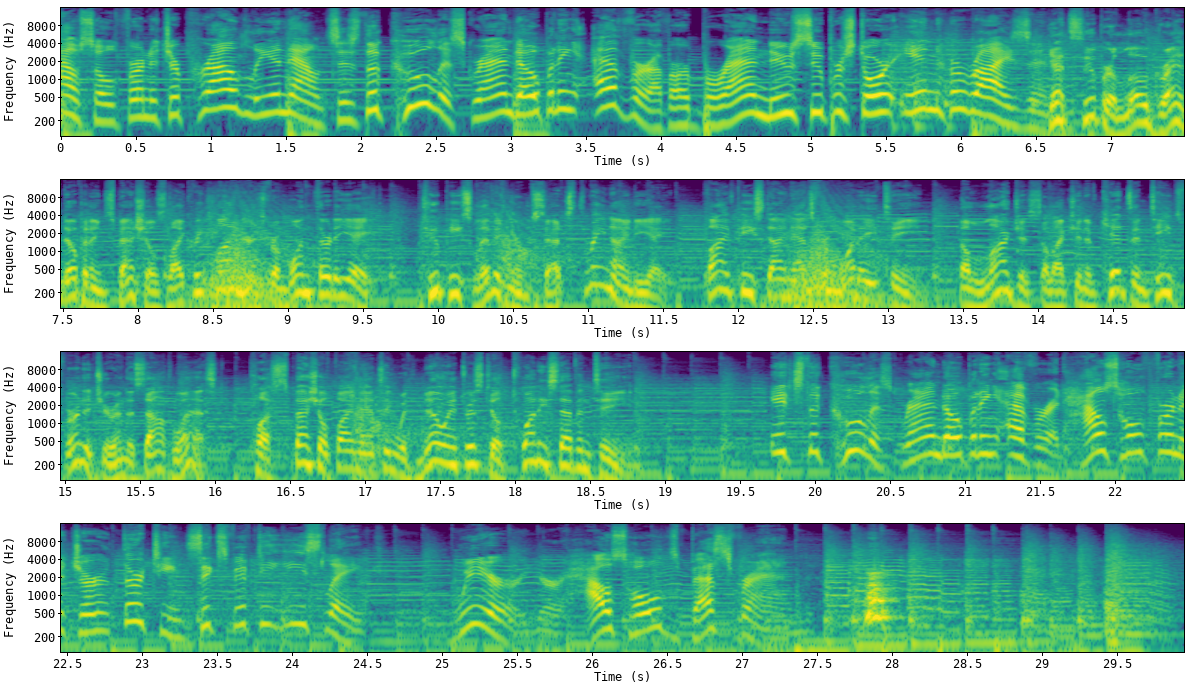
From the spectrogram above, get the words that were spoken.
Household Furniture proudly announces the coolest grand opening ever of our brand new superstore in Horizon. Get super low grand opening specials like recliners from 138, two-piece living room sets 398, five-piece dinettes from 118. The largest selection of kids and teens furniture in the Southwest, plus special financing with no interest till 2017. It's the coolest grand opening ever at Household Furniture, 13650 East Lake. We're your household's best friend.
